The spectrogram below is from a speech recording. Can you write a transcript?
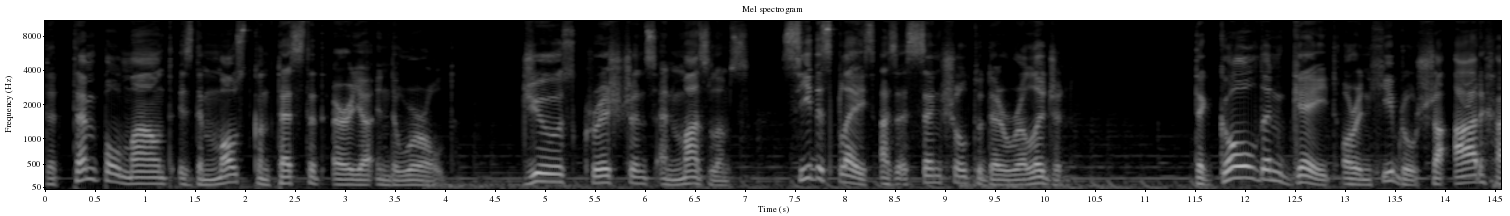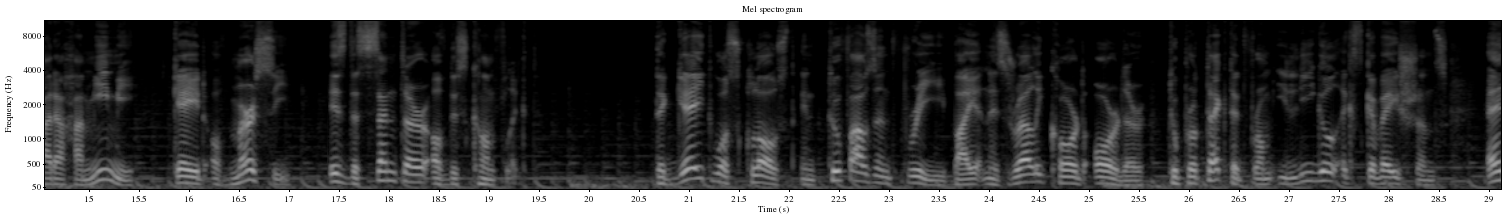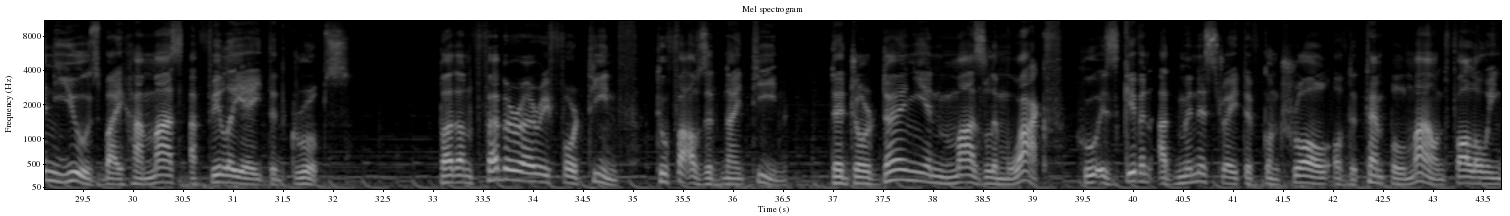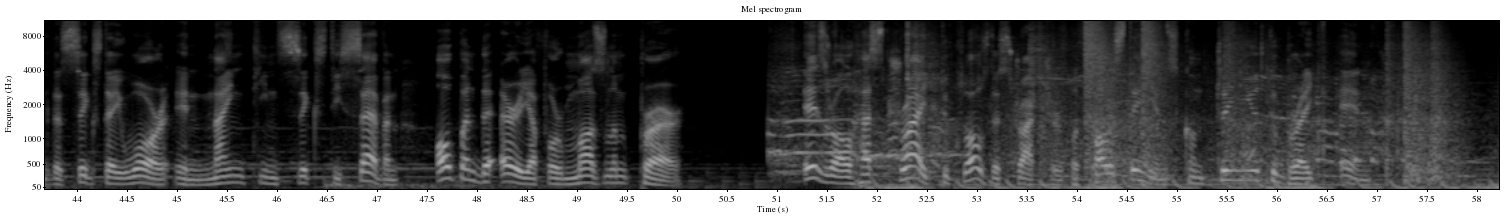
The Temple Mount is the most contested area in the world. Jews, Christians and Muslims see this place as essential to their religion. The Golden Gate or in Hebrew Sha'ar Harahamimi, Gate of Mercy, is the center of this conflict. The gate was closed in 2003 by an Israeli court order to protect it from illegal excavations and used by Hamas affiliated groups. But on February 14, 2019, the Jordanian Muslim Waqf, who is given administrative control of the Temple Mount following the Six Day War in 1967, opened the area for Muslim prayer. Israel has tried to close the structure, but Palestinians continue to break in.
